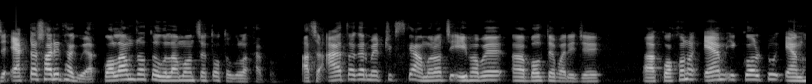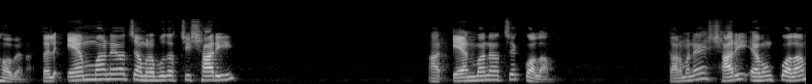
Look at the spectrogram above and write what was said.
যে একটা সারি থাকবে আর কলাম যতগুলা মন চায় ততগুলা থাকবে আচ্ছা আয়তাকার ম্যাট্রিক্সকে আমরা হচ্ছে এইভাবে বলতে পারি যে কখনো এম ইকুয়াল টু এন হবে না। তাহলে এম মানে হচ্ছে আমরা বোঝাচ্ছি সারি, আর এন মানে হচ্ছে কলাম। তার মানে সারি এবং কলাম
